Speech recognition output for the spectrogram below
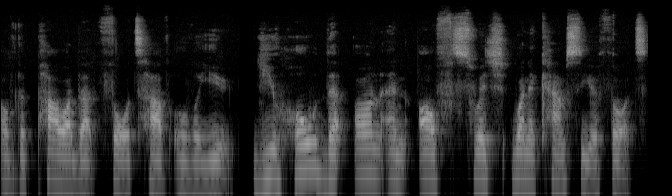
of the power that thoughts have over you you hold the on and off switch when it comes to your thoughts,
